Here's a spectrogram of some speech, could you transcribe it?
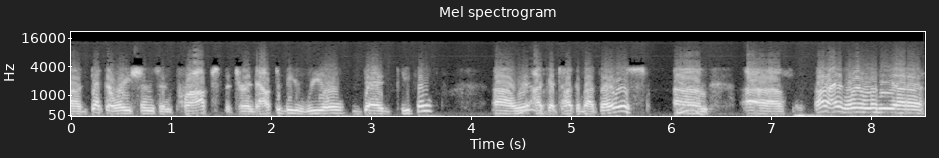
uh, decorations and props that turned out to be real dead people. Uh, we, I could talk about those. Um, uh, all right, well, let me uh,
